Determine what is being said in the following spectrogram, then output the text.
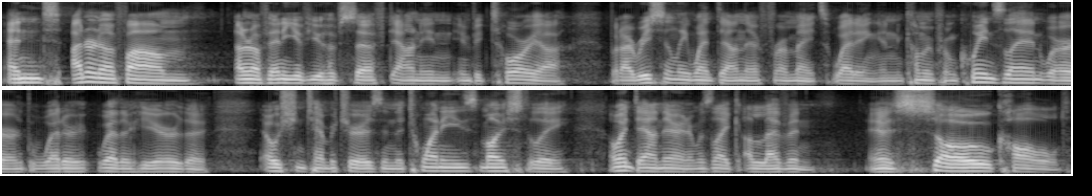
And I don't know if, um, I don't know if any of you have surfed down in, in Victoria, but I recently went down there for a mate's wedding. And coming from Queensland, where the weather, weather here, the ocean temperature is in the 20s mostly, I went down there and it was like 11. And it was so cold.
